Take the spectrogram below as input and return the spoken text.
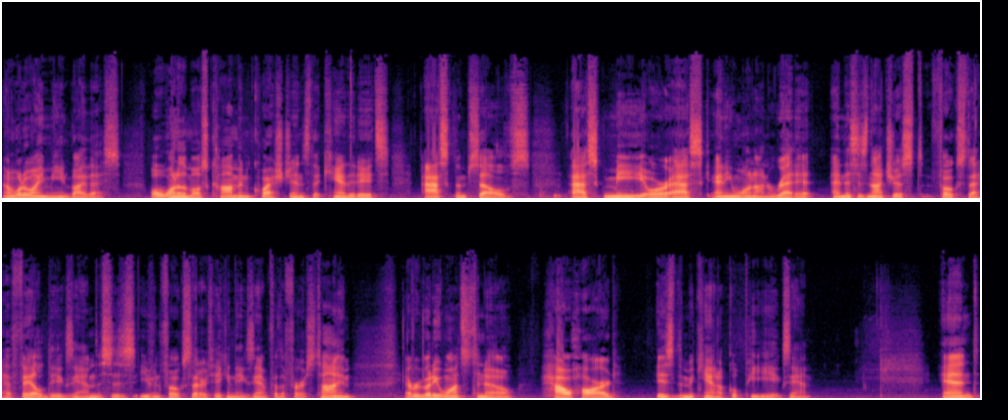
And what do I mean by this? Well, one of the most common questions that candidates ask themselves, ask me, or ask anyone on Reddit, and this is not just folks that have failed the exam, this is even folks that are taking the exam for the first time. Everybody wants to know how hard is the mechanical PE exam? And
